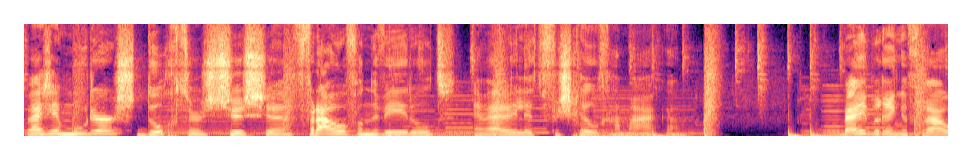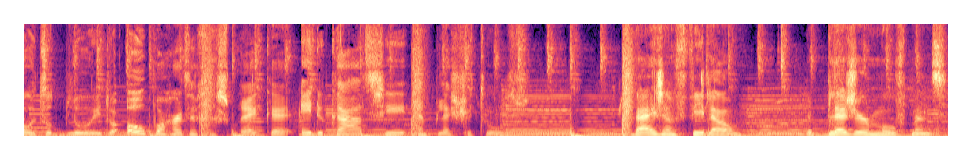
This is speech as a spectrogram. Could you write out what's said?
Wij zijn moeders, dochters, zussen, vrouwen van de wereld en wij willen het verschil gaan maken. Wij brengen vrouwen tot bloei door openhartige gesprekken, educatie en pleasure tools. Wij zijn Philo, de Pleasure Movement.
